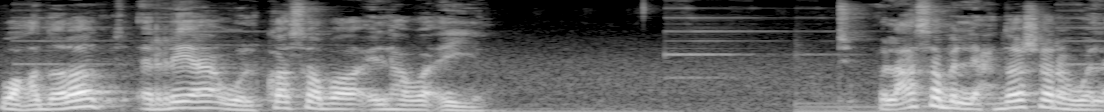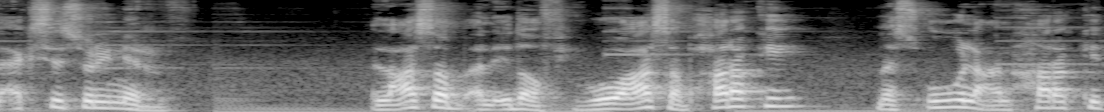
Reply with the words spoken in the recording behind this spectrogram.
وعضلات الرئة والقصبة الهوائية. والعصب ال 11 هو ال accessory nerve العصب الإضافي وهو عصب حركي مسؤول عن حركة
